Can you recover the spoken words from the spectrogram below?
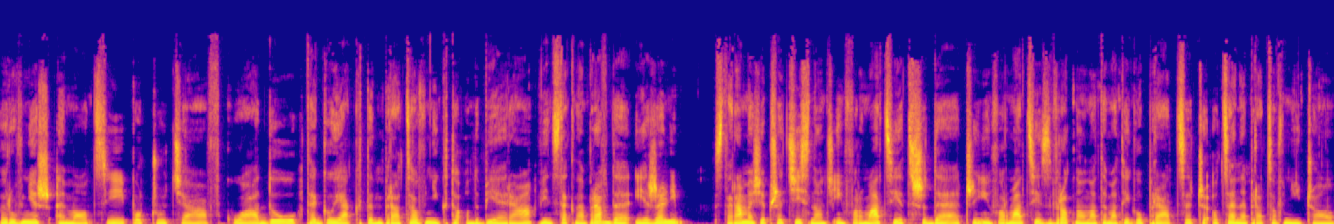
również emocji, poczucia wkładu, tego jak ten pracownik to odbiera. Więc tak naprawdę, jeżeli staramy się przecisnąć informację 3D, czyli informację zwrotną na temat jego pracy, czy ocenę pracowniczą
